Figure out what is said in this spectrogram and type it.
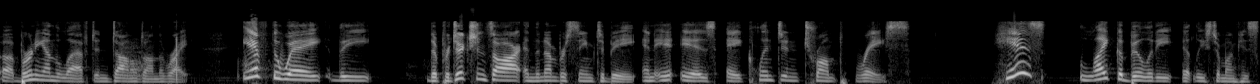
uh, Bernie on the left and Donald on the right. if the way the the predictions are and the numbers seem to be, and it is a Clinton Trump race, his likability, at least among his,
